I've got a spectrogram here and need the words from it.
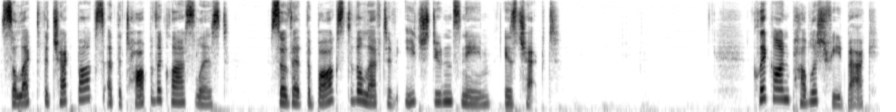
Select the checkbox at the top of the class list so that the box to the left of each student's name is checked. Click on Publish Feedback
